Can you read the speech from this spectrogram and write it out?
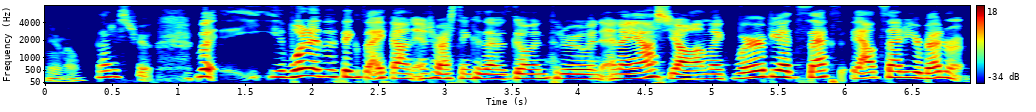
you know. That is true. But one of the things I found interesting because I was going through and, and I asked y'all, I'm like, where have you had sex outside of your bedroom?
